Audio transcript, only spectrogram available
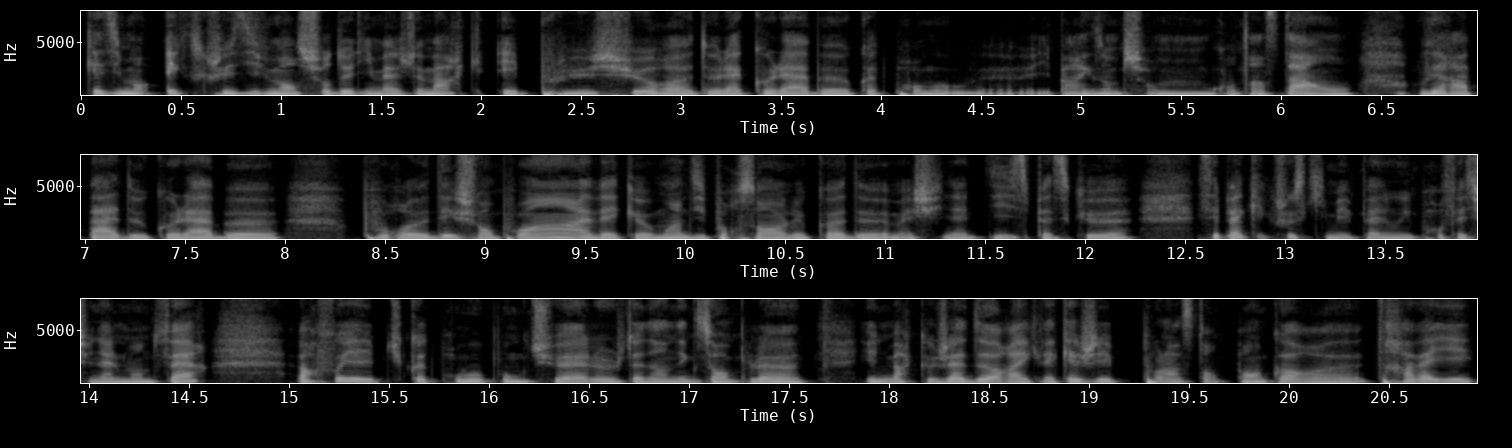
quasiment exclusivement sur de l'image de marque et plus sur de la collab code promo. Par exemple, sur mon compte Insta, on, ne verra pas de collab pour des shampoings avec moins 10% le code machine à 10 parce que c'est pas quelque chose qui m'épanouit professionnellement de faire. Parfois, il y a des petits codes promo ponctuels. Je donne un exemple. Il y a une marque que j'adore avec laquelle j'ai pour l'instant pas encore euh, travaillé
